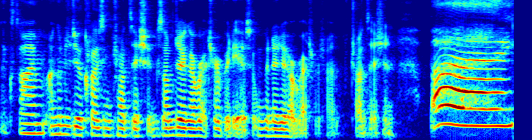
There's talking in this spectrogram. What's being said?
next time. I'm going to do a closing transition because I'm doing a retro video, so I'm going to do a retro tran- transition. Bye!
